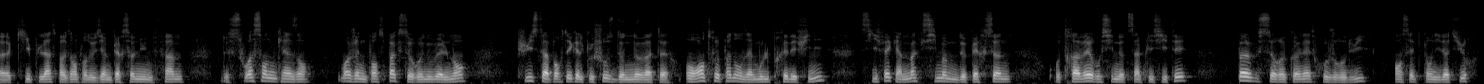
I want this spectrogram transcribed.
euh, qui place par exemple en deuxième personne une femme de 75 ans, moi je ne pense pas que ce renouvellement puisse apporter quelque chose de novateur. On ne rentre pas dans un moule prédéfini, ce qui fait qu'un maximum de personnes, au travers aussi de notre simplicité, peuvent se reconnaître aujourd'hui en cette candidature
